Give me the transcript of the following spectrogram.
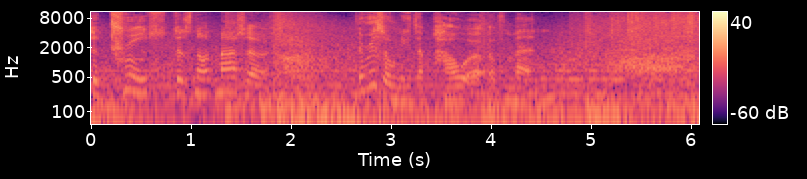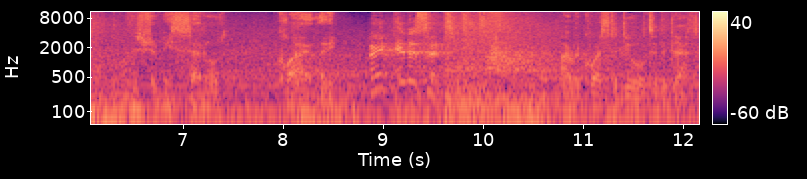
The truth does not matter. There is only the power of men. This should be settled quietly. I'm innocent! I request a duel to the death.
